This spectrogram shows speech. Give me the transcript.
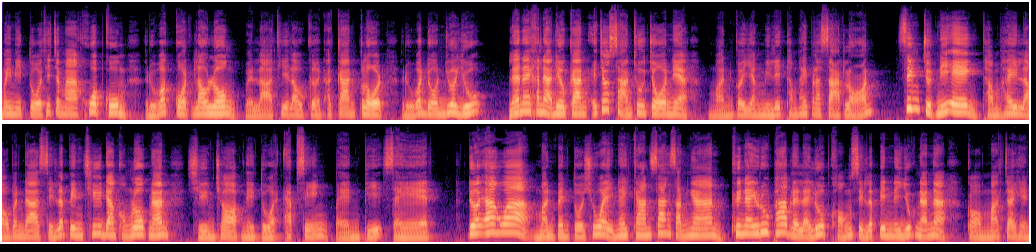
ไม่มีตัวที่จะมาควบคุม หรือว่ากดเราลง เวลาที่เราเกิดอาการโกรธ หรือว่าโดนยั่วยุ และในขณะเดียวกันไอ้เจ้าสารทูโจนเนี่ยมันก็ยังมีฤทธิ์ทำให้ประสาทหลอนซึ่งจุดนี้เองทำให้เหล่าบรรดาศิลปินชื่อดังของโลกนั้น ชื่นชอบในตัวแอปซิงเป็นพิเศษ โดยอ้างว่ามันเป็นตัวช่วยในการสร้างสรรค์งาน คือในรูปภาพหลาย ๆ รูปของศิลปินในยุคนั้นน่ะ ก็มักจะเห็น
